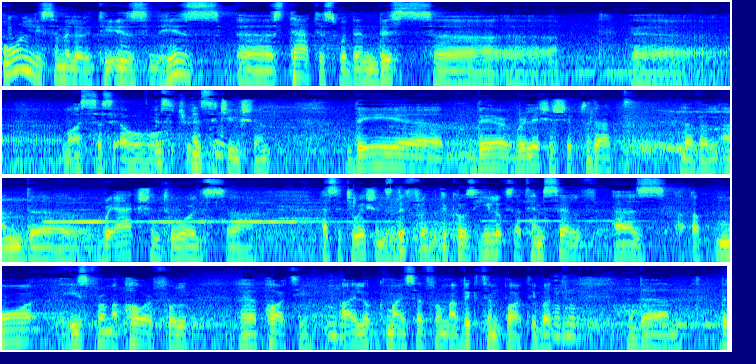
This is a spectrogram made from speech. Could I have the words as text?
only similarity is his uh, status within this uh, مؤسسة أو Institution. institution they, uh, their relationship to that level and uh, reaction towards uh, a situation is different because he looks at himself as a more he's from a powerful uh, party I look myself from a victim party but the, the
